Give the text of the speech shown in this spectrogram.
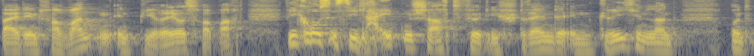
bei den Verwandten in Piräus verbracht. Wie groß ist die Leidenschaft für die Strände in Griechenland und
